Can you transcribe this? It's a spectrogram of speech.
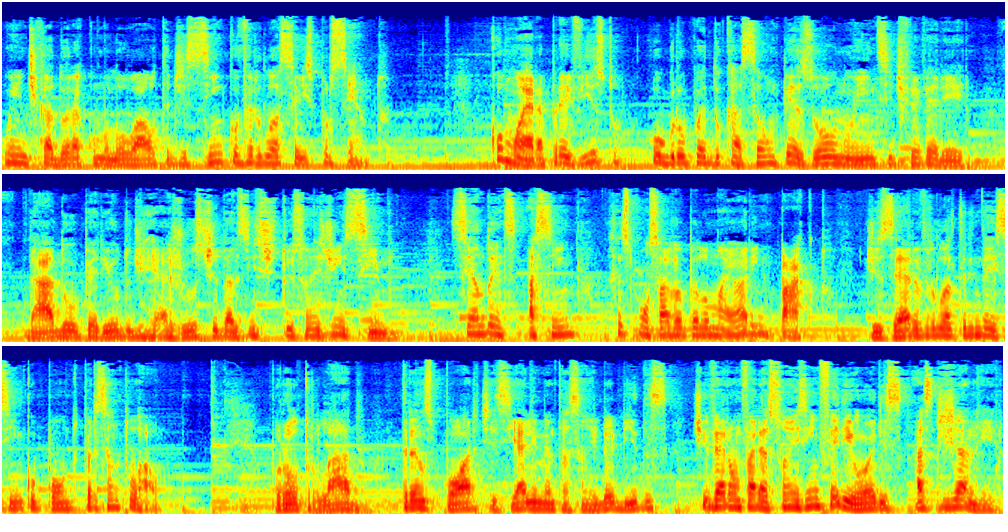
o indicador acumulou alta de 5,6%. Como era previsto, o grupo Educação pesou no índice de fevereiro, dado o período de reajuste das instituições de ensino, sendo assim responsável pelo maior impacto, de 0,35 ponto percentual. Por outro lado, transportes e alimentação e bebidas tiveram variações inferiores às de janeiro.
